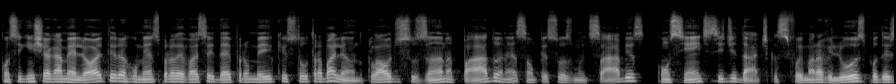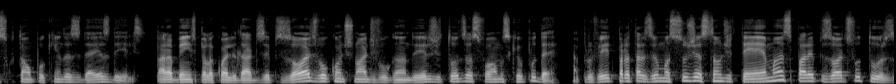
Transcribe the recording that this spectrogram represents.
consegui enxergar melhor e ter argumentos para levar essa ideia para o meio que eu estou trabalhando. Cláudio e Suzana Pádua, né, são pessoas muito sábias, conscientes e didáticas. Foi maravilhoso poder escutar um pouquinho das ideias deles. Parabéns pela qualidade dos episódios, vou continuar divulgando eles de todas as formas que eu puder. Aproveito para trazer uma sugestão de temas para episódios episódios futuros.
